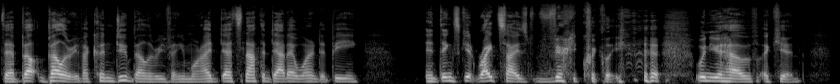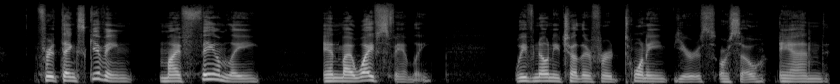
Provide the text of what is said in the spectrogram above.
That Be- Bellarive, I couldn't do Bellarive anymore. I, that's not the dad I wanted to be. And things get right sized very quickly when you have a kid for Thanksgiving, my family and my wife's family, we've known each other for 20 years or so, and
